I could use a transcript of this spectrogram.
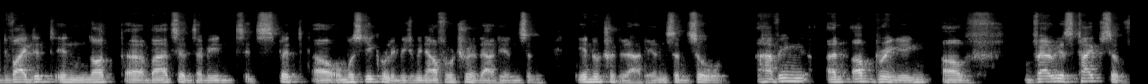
divided in not a bad sense. I mean, it's split uh, almost equally between Afro Trinidadians and Indo Trinidadians. And so having an upbringing of various types of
